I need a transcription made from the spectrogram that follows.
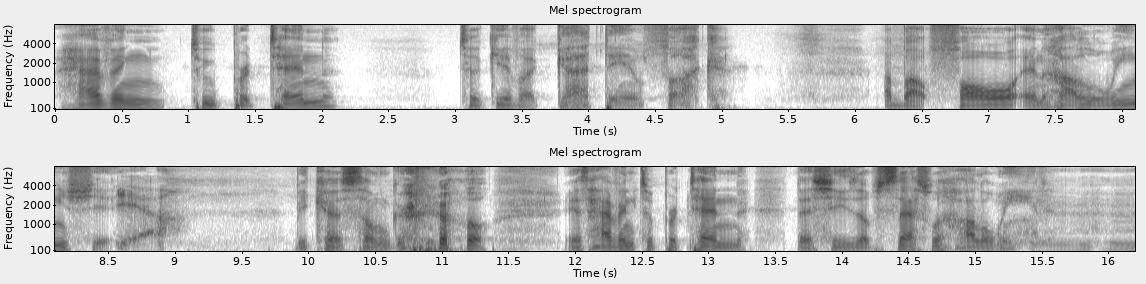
having to pretend to give a goddamn fuck about fall and Halloween shit Yeah. because some girl is having to pretend that she's obsessed with Halloween. Mm-hmm.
